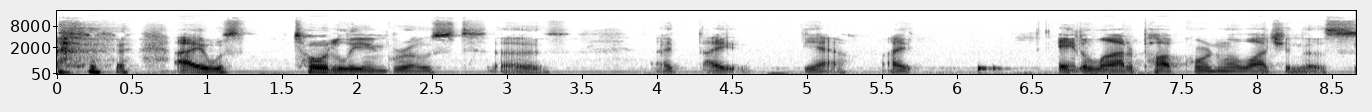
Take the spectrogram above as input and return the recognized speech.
I was totally engrossed. Uh, I, I, yeah, I ate a lot of popcorn while watching this.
